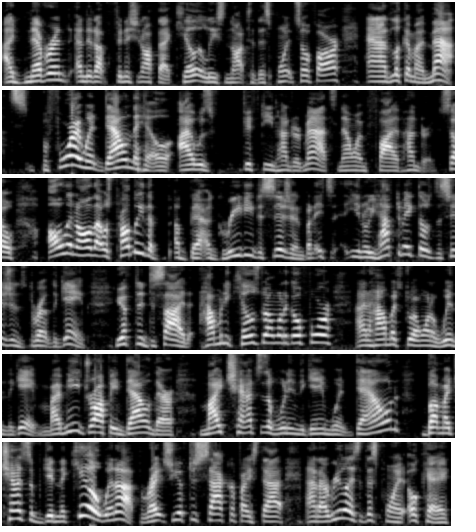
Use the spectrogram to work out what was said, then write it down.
I never ended up finishing off that kill, at least not to this point so far. And look at my mats. Before I went down the hill, I was 1500 mats. Now I'm 500. So all in all, that was probably the a, a, greedy decision. But it's you know you have to make those decisions throughout the game. You have to decide how many kills do I want to go for and how much do I want to win the game. By me dropping down there, my chances of winning the game went down, but my chance of getting a kill went up. Right. So you have to sacrifice that. And I realized at this point, okay,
